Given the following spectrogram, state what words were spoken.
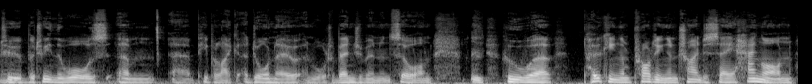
to mm. between the wars, um, uh, people like Adorno and Walter Benjamin and so on, who were poking and prodding and trying to say, hang on.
